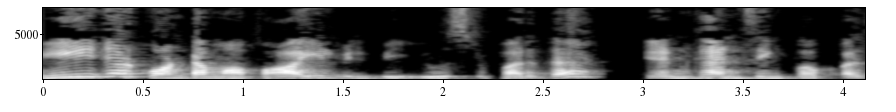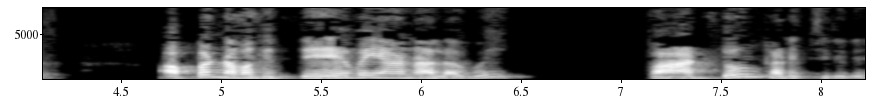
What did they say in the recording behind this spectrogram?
meagre quantum of oil will be used for the enhancing purpose அப்ப நமக்கு தேவையான அளவு ஃபேட்டும் கிடைச்சிருது.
